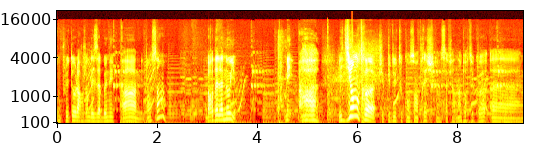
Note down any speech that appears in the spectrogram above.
Ou plutôt l'argent des abonnés. Ah, mais bon sang Bordel à nouille Mais, ah Les diantres Je suis plus du tout concentré, je commence à faire n'importe quoi. Euh...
